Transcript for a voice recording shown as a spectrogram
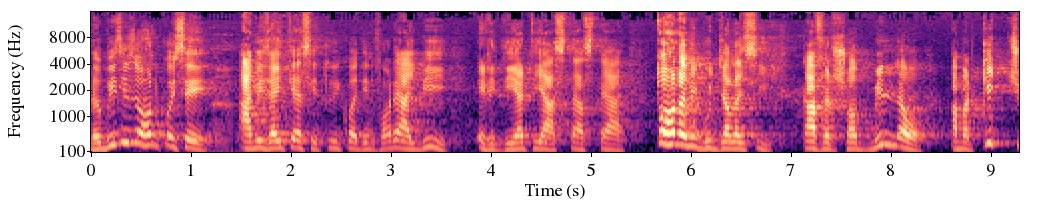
নবীজি যখন কইছে, আমি যাইতে আছি, তুই কয়দিন পরে আইবি? এটি দিয়াটি আস্তে আস্তে আয়। তখন আমি বুঝ জ্বালাইছি কাফের সব মিললেও আমার কিচ্ছু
